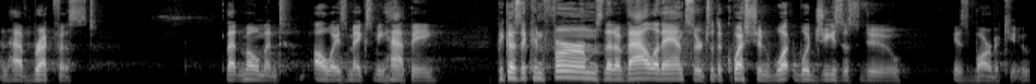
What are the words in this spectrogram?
and have breakfast. That moment always makes me happy because it confirms that a valid answer to the question, What would Jesus do? is barbecue.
